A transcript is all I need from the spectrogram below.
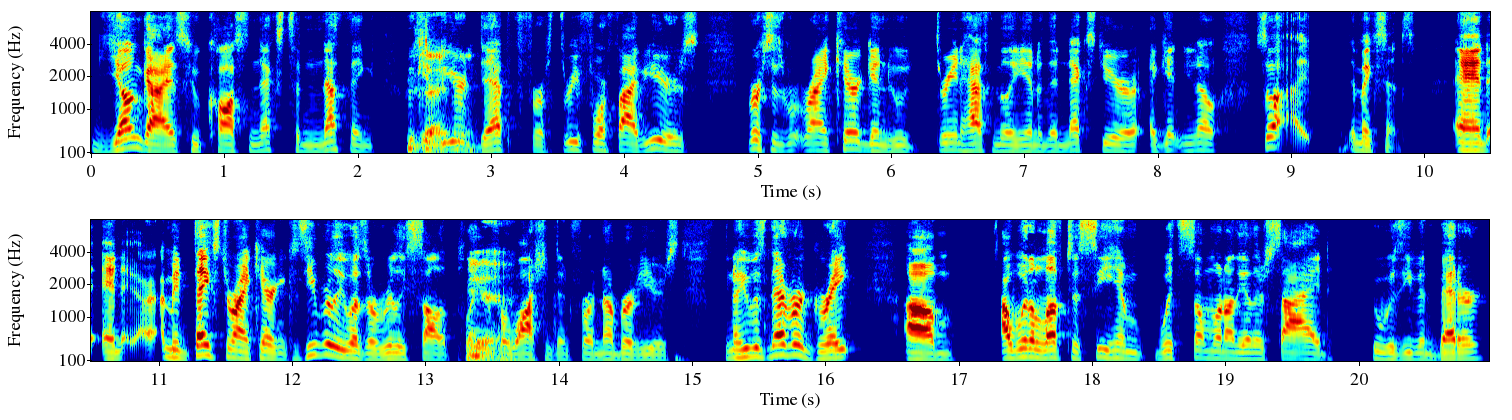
young guys who cost next to nothing who exactly. can be your depth for three, four, five years versus Ryan Kerrigan, who three and a half million, and then next year again, you know, so I, it makes sense. And and I mean, thanks to Ryan Kerrigan because he really was a really solid player yeah. for Washington for a number of years. You know, he was never great. Um, I would have loved to see him with someone on the other side who was even better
